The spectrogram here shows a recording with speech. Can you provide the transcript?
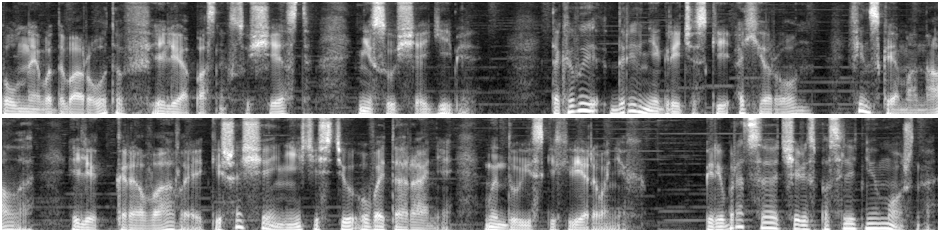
полная водоворотов или опасных существ, несущая гибель. Таковы древнегреческий Ахерон, финская Манала – или кровавая, кишащая нечистью Вайтарани в индуистских верованиях. Перебраться через последнюю можно,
